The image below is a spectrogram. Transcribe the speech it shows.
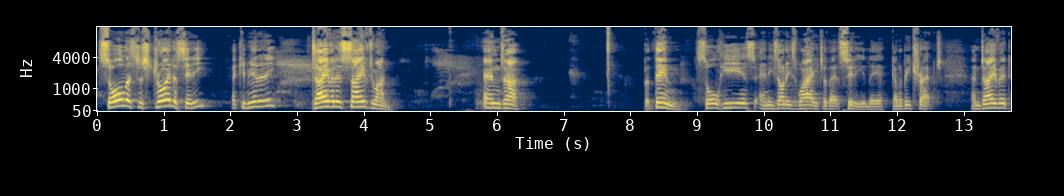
Saul has destroyed a city, a community. David has saved one. And uh, but then Saul hears and he's on his way to that city and they're going to be trapped. And David,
